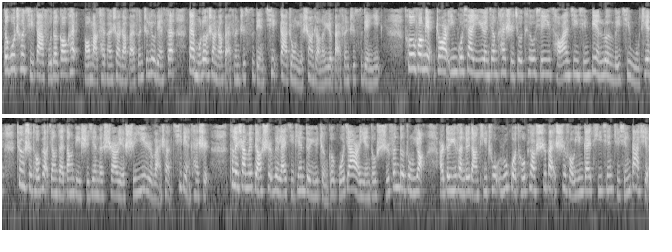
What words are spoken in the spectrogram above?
德国车企大幅的高开，宝马。马开盘上涨百分之六点三，戴姆勒上涨百分之四点七，大众也上涨了约百分之四点一。脱欧方面，周二英国下议院将开始就脱欧协议草案进行辩论，为期五天，正式投票将在当地时间的十二月十一日晚上七点开始。特蕾莎梅表示，未来几天对于整个国家而言都十分的重要。而对于反对党提出如果投票失败是否应该提前举行大选，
